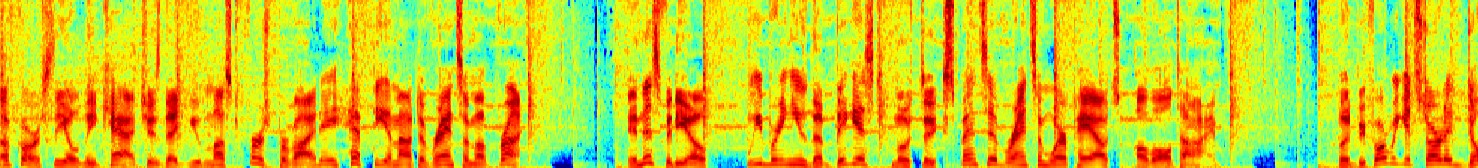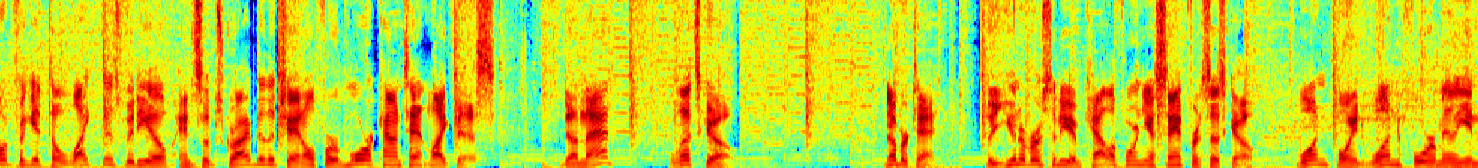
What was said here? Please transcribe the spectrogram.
Of course, the only catch is that you must first provide a hefty amount of ransom up front. In this video, we bring you the biggest, most expensive ransomware payouts of all time. But before we get started, don't forget to like this video and subscribe to the channel for more content like this. Done that? Let's go! Number 10. The University of California, San Francisco, $1.14 million.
